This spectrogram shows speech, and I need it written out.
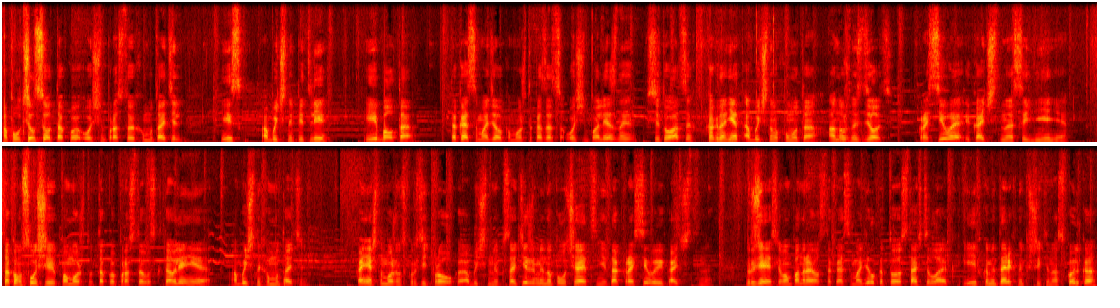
А получился вот такой очень простой хомутатель из обычной петли и болта. Такая самоделка может оказаться очень полезной в ситуациях, когда нет обычного хомута, а нужно сделать красивое и качественное соединение. В таком случае поможет вот такое простое в изготовлении обычный хомутатель. Конечно, можно скрутить проволоку обычными пассатижами, но получается не так красиво и качественно. Друзья, если вам понравилась такая самоделка, то ставьте лайк и в комментариях напишите, насколько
